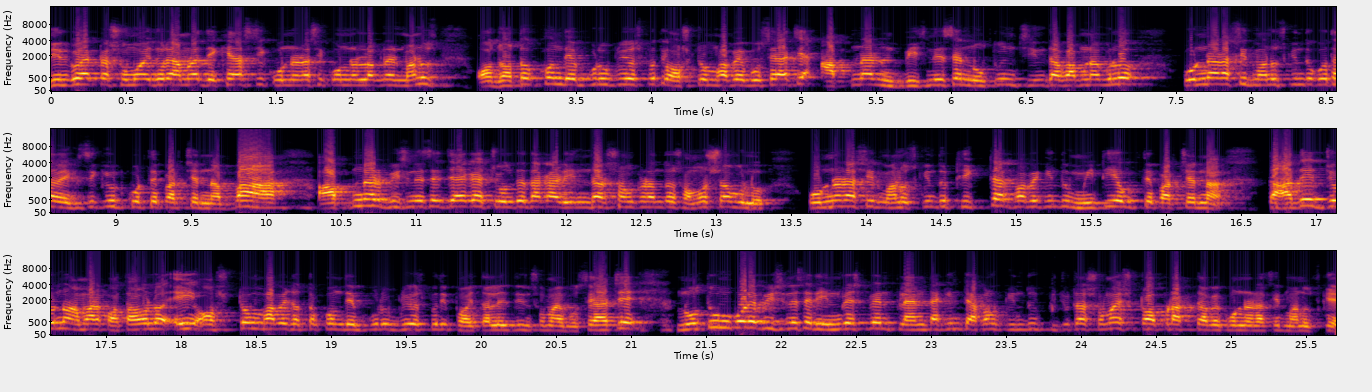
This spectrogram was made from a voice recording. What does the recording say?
দীর্ঘ একটা সময় ধরে আমরা দেখে আসছি কন্যা রাশি কন্যা লগ্নের মানুষ যতক্ষণ দেবগুরু বৃহস্পতি অষ্টম ভাবে বসে আছে, আপনার বিজনেসের নতুন চিন্তা ভাবনাগুলো কন্যা রাশির মানুষ কিন্তু কোথাও এক্সিকিউট করতে পারছেন না। বা আপনার বিজনেসের জায়গায় চলতে থাকা ঋণধার সংক্রান্ত সমস্যাগুলো কন্যা রাশির মানুষ কিন্তু ঠিকঠাক ভাবে কিন্তু মিটিয়ে উঠতে পারছেন না। তাদের জন্য আমার কথা হলো, এই অষ্টম ভাবে যতক্ষণ দেবগুরু বৃহস্পতি পঁয়তাল্লিশ দিন সময় বসে আছে, নতুন করে বিজনেসের ইনভেস্টমেন্ট প্ল্যানটা কিন্তু এখন কিন্তু কিছুটা সময় স্টপ রাখতে হবে কন্যা রাশির মানুষকে।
